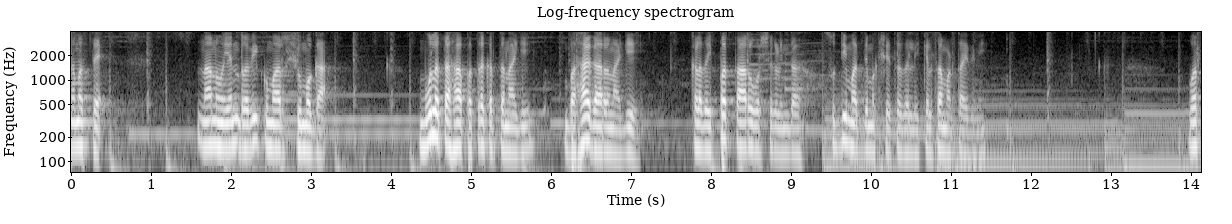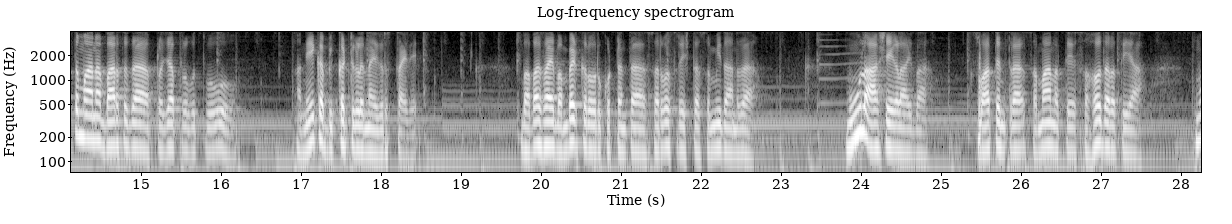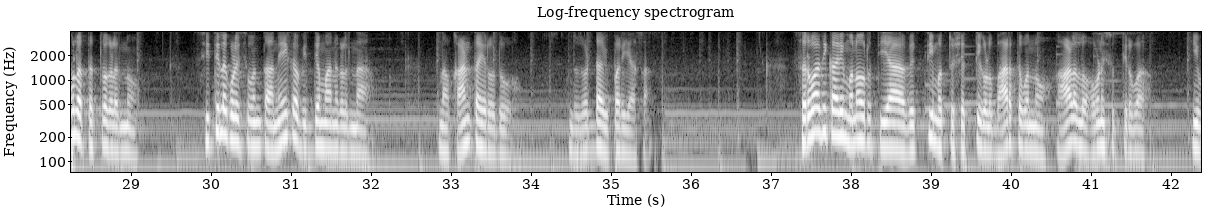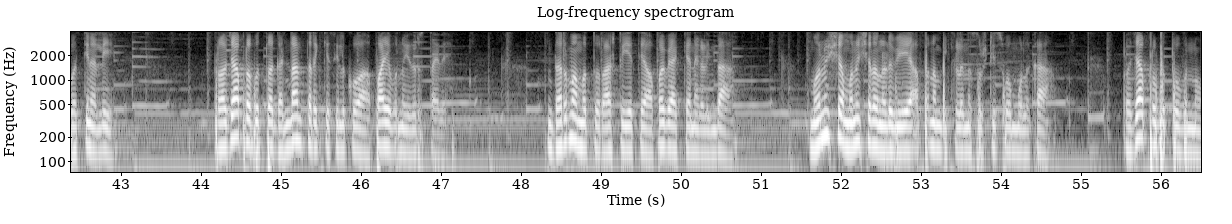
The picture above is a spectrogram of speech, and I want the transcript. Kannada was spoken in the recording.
ನಮಸ್ತೆ. ನಾನು ಎನ್. ರವಿಕುಮಾರ್ ಶಿವಮೊಗ್ಗ. ಮೂಲತಃ ಪತ್ರಕರ್ತನಾಗಿ, ಬರಹಗಾರನಾಗಿ ಕಳೆದ ಇಪ್ಪತ್ತಾರು ವರ್ಷಗಳಿಂದ ಸುದ್ದಿ ಮಾಧ್ಯಮ ಕ್ಷೇತ್ರದಲ್ಲಿ ಕೆಲಸ ಮಾಡ್ತಾಯಿದ್ದೀನಿ ವರ್ತಮಾನ ಭಾರತದ ಪ್ರಜಾಪ್ರಭುತ್ವವು ಅನೇಕ ಬಿಕ್ಕಟ್ಟುಗಳನ್ನು ಎದುರಿಸ್ತಾ ಇದೆ. ಬಾಬಾ ಸಾಹೇಬ್ ಅಂಬೇಡ್ಕರ್ ಅವರು ಕೊಟ್ಟಂಥ ಸರ್ವಶ್ರೇಷ್ಠ ಸಂವಿಧಾನದ ಮೂಲ ಆಶಯಗಳಾದ ಸ್ವಾತಂತ್ರ್ಯ, ಸಮಾನತೆ, ಸಹೋದರತೆಯ ಮೂಲ ತತ್ವಗಳನ್ನು ಶಿಥಿಲಗೊಳಿಸುವಂಥ ಅನೇಕ ವಿದ್ಯಮಾನಗಳನ್ನು ನಾವು ಕಾಣ್ತಾ ಇರೋದು ಒಂದು ದೊಡ್ಡ ವಿಪರ್ಯಾಸ. ಸರ್ವಾಧಿಕಾರಿ ಮನೋವೃತ್ತಿಯ ವ್ಯಕ್ತಿ ಮತ್ತು ಶಕ್ತಿಗಳು ಭಾರತವನ್ನು ಆಳಲು ಹವಣಿಸುತ್ತಿರುವ ಈ ಹೊತ್ತಿನಲ್ಲಿ ಪ್ರಜಾಪ್ರಭುತ್ವ ಗಂಡಾಂತರಕ್ಕೆ ಸಿಲುಕುವ ಅಪಾಯವನ್ನು ಎದುರಿಸ್ತಾ ಇದೆ. ಧರ್ಮ ಮತ್ತು ರಾಷ್ಟ್ರೀಯತೆಯ ಅಪವ್ಯಾಖ್ಯಾನಗಳಿಂದ ಮನುಷ್ಯ ಮನುಷ್ಯರ ನಡುವೆಯೇ ಅಪನಂಬಿಕೆಗಳನ್ನು ಸೃಷ್ಟಿಸುವ ಮೂಲಕ ಪ್ರಜಾಪ್ರಭುತ್ವವನ್ನು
